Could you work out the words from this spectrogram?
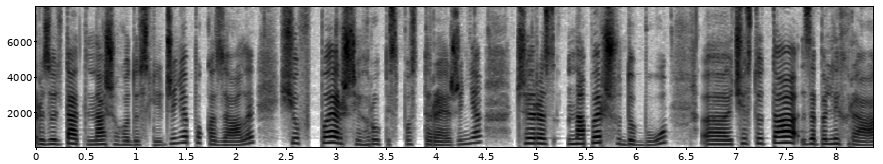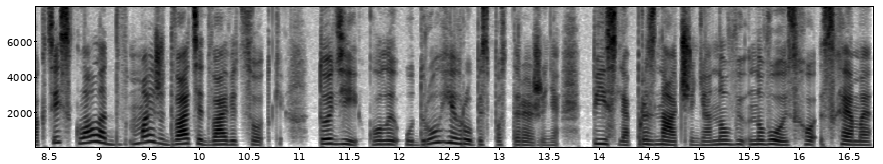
результати нашого дослідження показали, що в першій групі спостереження через на першу добу е, частота запальних реакцій склала майже 22%. Тоді, коли у другій групі спостереження після призначення нової схеми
